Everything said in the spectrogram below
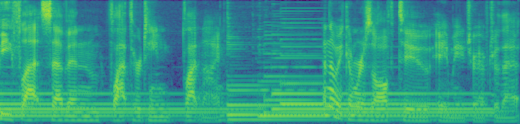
B flat 7, flat 13, flat 9. And then we can resolve to A major after that.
